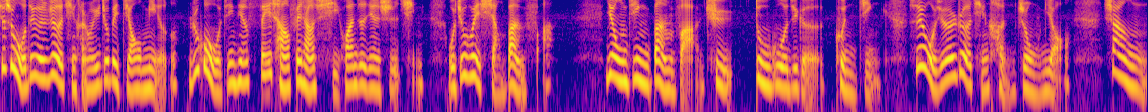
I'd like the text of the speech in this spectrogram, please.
就是我这个热情很容易就被浇灭了。如果我今天非常非常喜欢这件事情，我就会想办法，用尽办法去度过这个困境。所以我觉得热情很重要。像，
